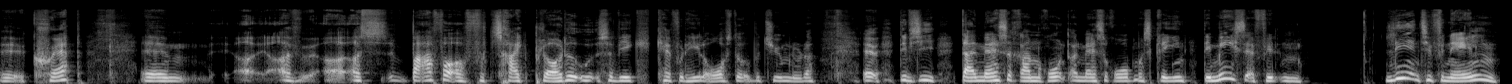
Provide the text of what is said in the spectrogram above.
øh, crap. Øh, og, og, og, og bare for at få trække plottet ud, så vi ikke kan få det hele overstået på 20 minutter. Øh, det vil sige, der er en masse rende rundt og en masse råben og skrigen. Det meste af filmen, lige indtil finalen,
